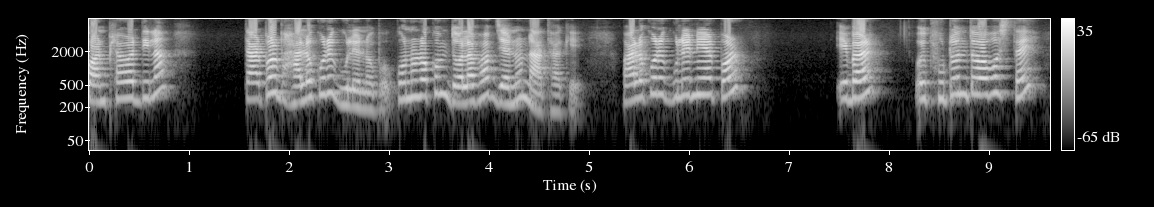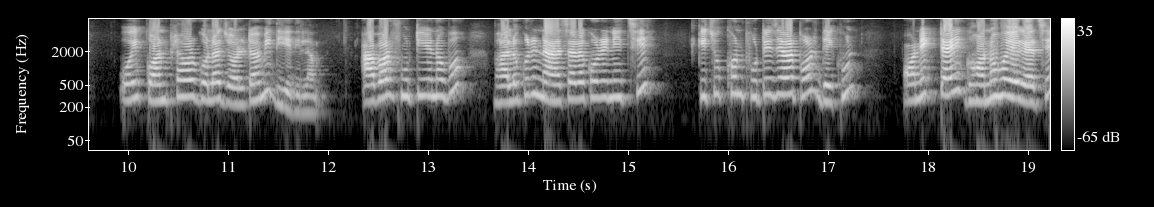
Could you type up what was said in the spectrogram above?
কর্নফ্লাওয়ার দিলাম। তারপর ভালো করে গুলে নেব। কোনো রকম দলাভাব যেন না থাকে। ভালো করে গুলে নেওয়ার পর এবার ওই ফুটন্ত অবস্থায় ওই কর্নফ্লাওয়ার গোলা জলটা আমি দিয়ে দিলাম। আবার ফুটিয়ে নেব। ভালো করে নাড়াচাড়া করে নিচ্ছি। কিছুক্ষণ ফুটে যাওয়ার পর দেখুন, অনেকটাই ঘন হয়ে গেছে।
